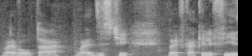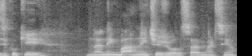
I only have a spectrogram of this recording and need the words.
vai voltar, vai desistir, vai ficar aquele físico que não é nem barro nem tijolo, sabe, Marcinho?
